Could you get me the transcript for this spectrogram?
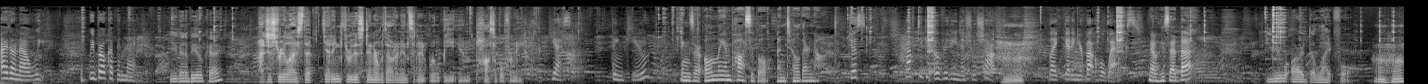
I don't know. We We broke up in May. You gonna be okay? I just realized that getting through this dinner without an incident will be impossible for me. Yes. Thank you. Things are only impossible until they're not. Just have to get over the initial shock. Like getting your butthole waxed. Know who said that? You are delightful. Uh huh.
